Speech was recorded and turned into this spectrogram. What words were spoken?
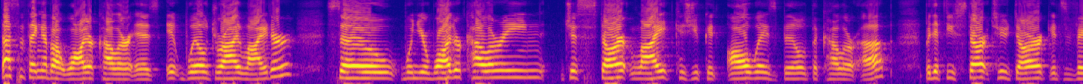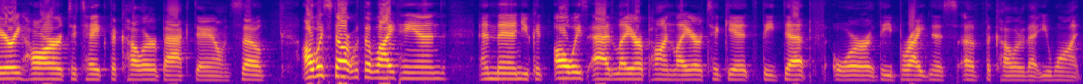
that's the thing about watercolor is it will dry lighter. So when you're watercoloring, just start light because you can always build the color up. But if you start too dark, it's very hard to take the color back down. So always start with the light hand and then you can always add layer upon layer to get the depth or the brightness of the color that you want.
